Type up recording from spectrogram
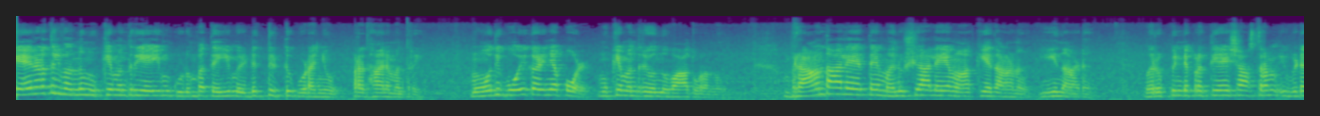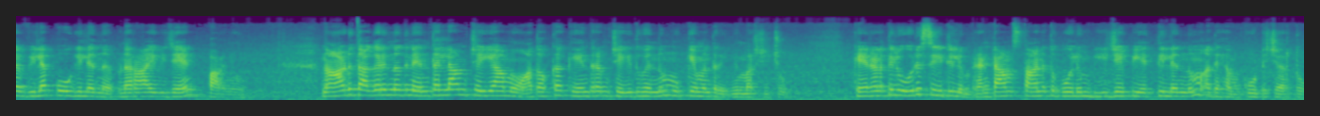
കേരളത്തിൽ വന്ന് മുഖ്യമന്ത്രിയെയും കുടുംബത്തെയും എടുത്തിട്ട് കുടഞ്ഞു പ്രധാനമന്ത്രി. മോദി പോയി കഴിഞ്ഞപ്പോൾ മുഖ്യമന്ത്രി ഒന്ന് വാ തുറന്നു. ഭ്രാന്താലയത്തെ മനുഷ്യാലയമാക്കിയതാണ് ഈ നാട്. വെറുപ്പിന്റെ പ്രത്യയശാസ്ത്രം ഇവിടെ വില പോകില്ലെന്ന് പിണറായി വിജയൻ പറഞ്ഞു. നാട് തകരുന്നതിന് എന്തെല്ലാം ചെയ്യാമോ അതൊക്കെ കേന്ദ്രം ചെയ്തുവെന്നും മുഖ്യമന്ത്രി വിമർശിച്ചു. കേരളത്തിൽ ഒരു സീറ്റിലും രണ്ടാം സ്ഥാനത്ത് പോലും ബി എത്തില്ലെന്നും അദ്ദേഹം കൂട്ടിച്ചേർത്തു.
